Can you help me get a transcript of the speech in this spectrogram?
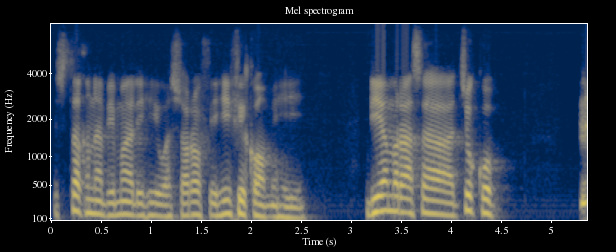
Istaghna bimalihi wa syarafihi fi qaumihi. Dia merasa cukup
